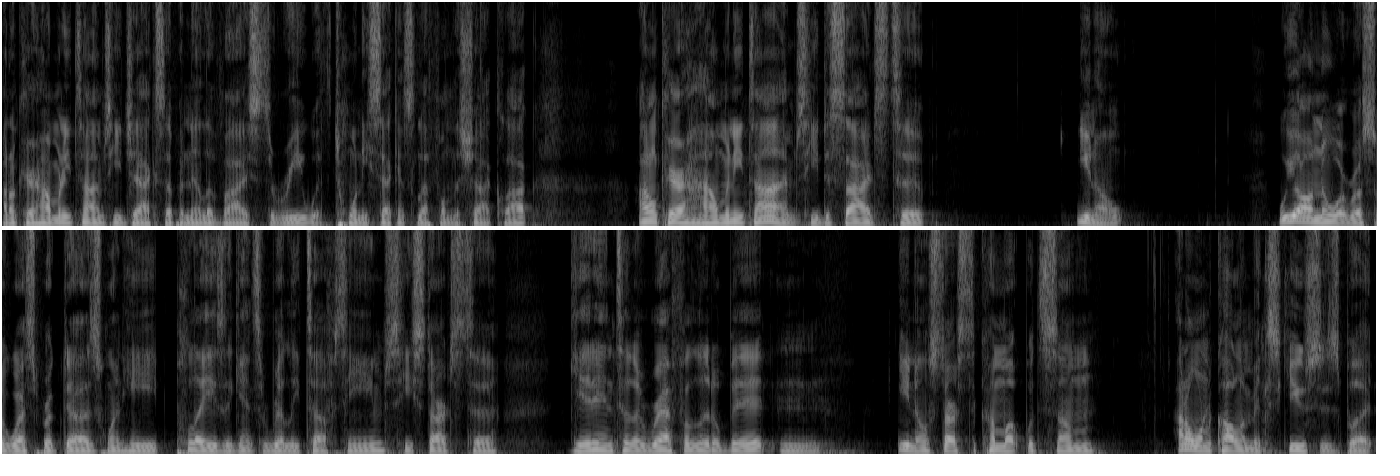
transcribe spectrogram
I don't care how many times he jacks up an ill advised three with 20 seconds left on the shot clock. I don't care how many times he decides to, you know, we all know what Russell Westbrook does when he plays against really tough teams. He starts to get into the ref a little bit and, you know, starts to come up with some I don't want to call them excuses, but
